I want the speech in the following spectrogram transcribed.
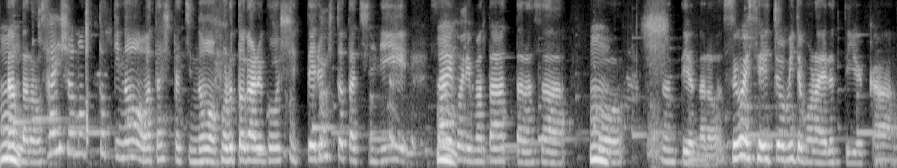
うんなんだろう最初の時の私たちのポルトガル語を知ってる人たちに最後にまた会ったらさ、うん、こうなんて言うんだろう。すごい成長を見てもらえるっていうか。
